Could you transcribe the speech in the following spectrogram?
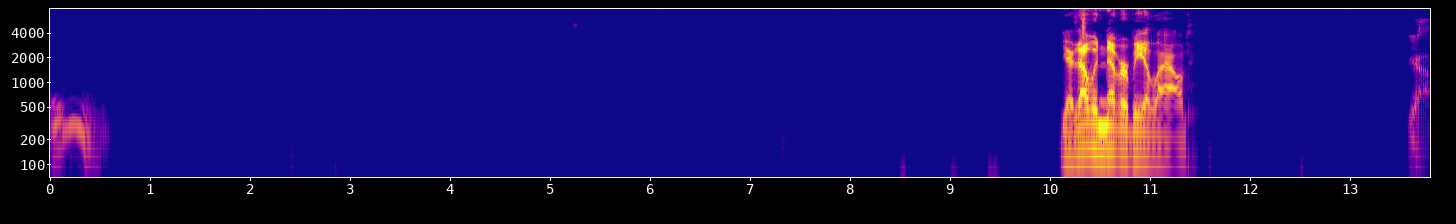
Ooh. yeah, that would never be allowed. Yeah.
